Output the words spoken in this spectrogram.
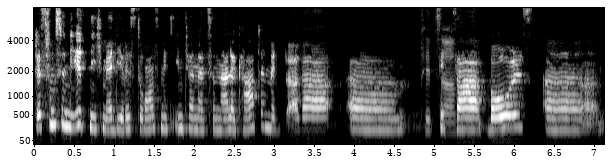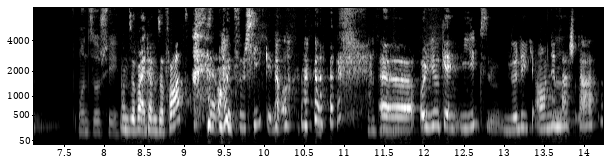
Das funktioniert nicht mehr, die Restaurants mit internationaler Karte, mit Burger, äh, Pizza. Pizza, Bowls, äh, und Sushi. Und so weiter und so fort. und Sushi, genau. äh, all you can eat würde ich auch nicht mehr starten.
